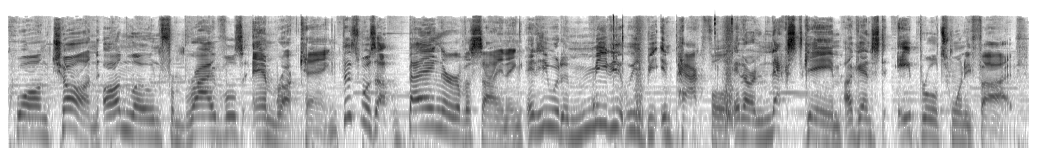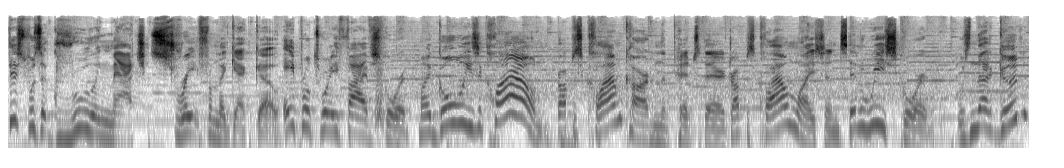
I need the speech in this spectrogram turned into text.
Kwong Chon on loan from rivals Amrock Kang. This was a banger of a signing, and he would immediately be impactful in our next game against April 25. This was a grueling match straight from the get-go. April 25 scored. My goalie's a clown. Dropped his clown card in the pitch there. Dropped his clown license. Then we scored. Wasn't that good?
